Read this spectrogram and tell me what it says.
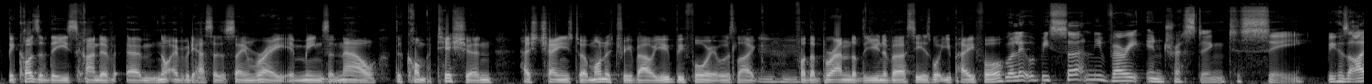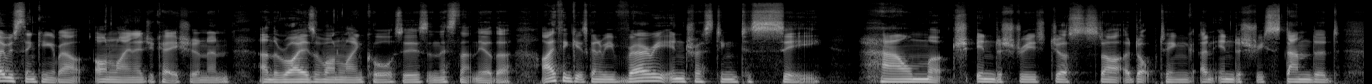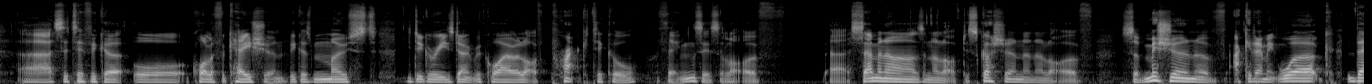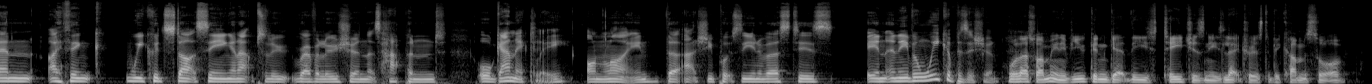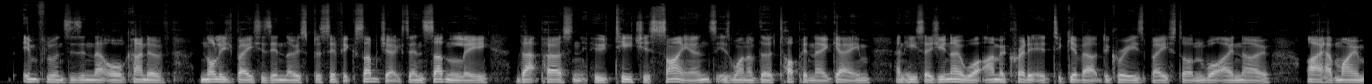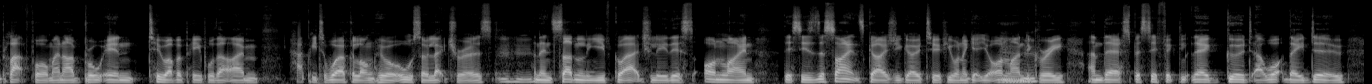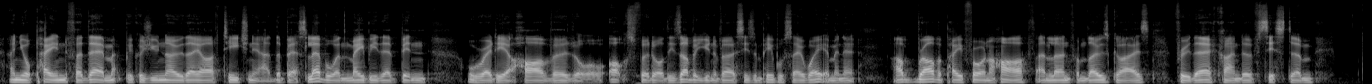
because of these kind of um, not everybody has to the same rate it means that mm-hmm. now the competition has changed to a monetary value before it was like mm-hmm. for the brand of the university is what you pay for well it would be certainly very interesting to see because I was thinking about online education and, and the rise of online courses and this, that, and the other. I think it's going to be very interesting to see how much industries just start adopting an industry standard uh, certificate or qualification because most degrees don't require a lot of practical things. It's a lot of uh, seminars and a lot of discussion and a lot of submission of academic work. Then I think we could start seeing an absolute revolution that's happened organically online that actually puts the universities in an even weaker position. Well, that's what I mean. If you can get these teachers and these lecturers to become sort of influences in that or kind of knowledge bases in those specific subjects, then suddenly that person who teaches science is one of the top in their game. And he says, you know what, I'm accredited to give out degrees based on what I know. I have my own platform and I've brought in two other people that I'm happy to work along who are also lecturers. Mm-hmm. And then suddenly you've got actually this online, this is the science guys you go to if you want to get your online mm-hmm. degree. And they're specifically, they're good at what they do. And you're paying for them because you know they are teaching it at the best level. And maybe they've been already at Harvard or Oxford or these other universities. And people say, wait a minute, I'd rather pay four and a half and learn from those guys through their kind of system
